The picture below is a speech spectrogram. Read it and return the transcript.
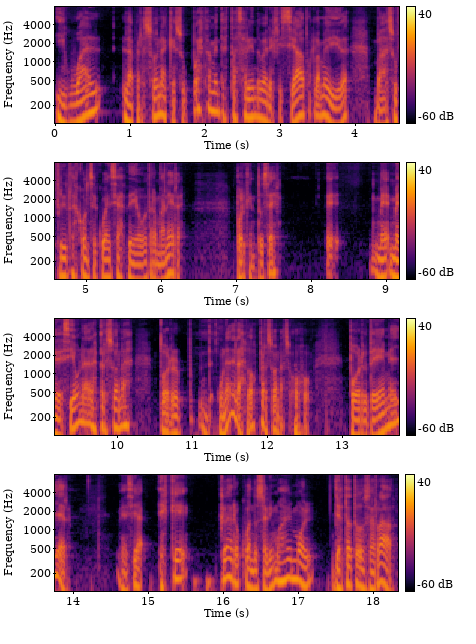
igual la persona que supuestamente está saliendo beneficiada por la medida va a sufrir las consecuencias de otra manera. Porque entonces, eh, me, decía una de las personas, por una de las dos personas, ojo, por DM ayer, me decía, es que, claro, cuando salimos del mall ya está todo cerrado.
